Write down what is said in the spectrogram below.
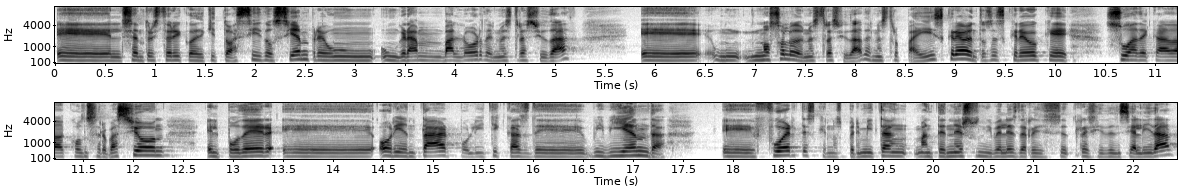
el centro histórico de Quito ha sido siempre un, gran valor de nuestra ciudad, eh, no solo de nuestra ciudad, de nuestro país, creo. Entonces creo que su adecuada conservación, el poder eh, orientar políticas de vivienda eh, fuertes que nos permitan mantener sus niveles de residencialidad,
